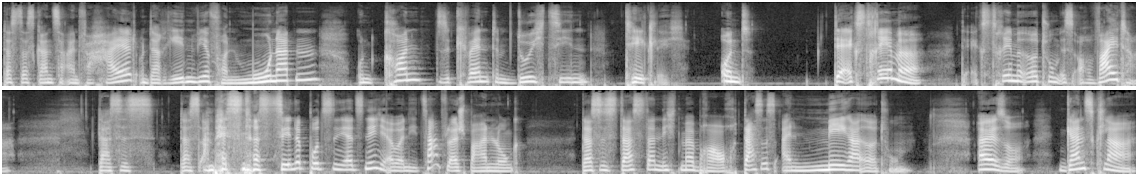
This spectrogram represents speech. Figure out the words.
dass das Ganze einfach heilt. Und da reden wir von Monaten und konsequentem Durchziehen täglich. Und der extreme, der extreme Irrtum ist auch weiter, dass es, dass am besten das Zähneputzen jetzt nicht, aber die Zahnfleischbehandlung dass es das dann nicht mehr braucht. Das ist ein Mega-Irrtum. Also, ganz klar,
